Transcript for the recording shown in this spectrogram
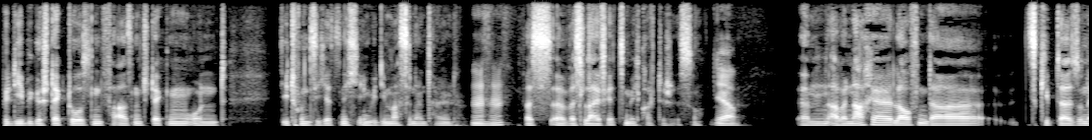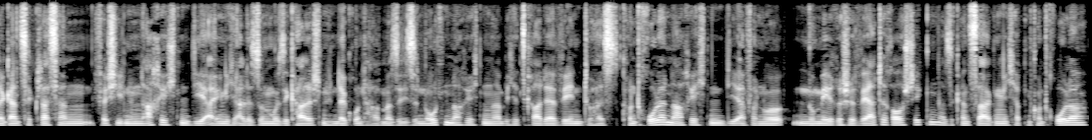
beliebige Steckdosen, Phasen stecken und die tun sich jetzt nicht irgendwie die Masse dann teilen, Mhm. was, äh, was live jetzt ziemlich praktisch ist. So. Ja. Ähm, aber nachher laufen da, es gibt da so eine ganze Klasse an verschiedenen Nachrichten, die eigentlich alle so einen musikalischen Hintergrund haben. Also diese Notennachrichten habe ich jetzt gerade erwähnt. Du hast Controller-Nachrichten, die einfach nur numerische Werte rausschicken. Also kannst sagen, ich habe einen Controller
